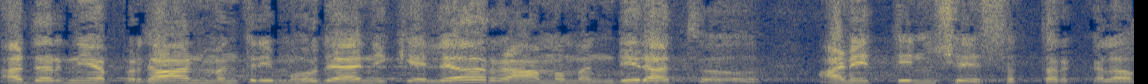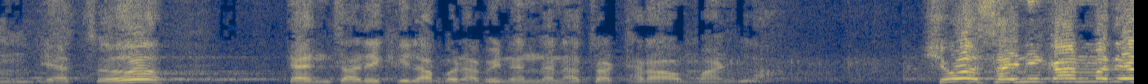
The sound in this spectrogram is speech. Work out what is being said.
आदरणीय प्रधानमंत्री महोदयांनी केलं राम मंदिराचं आणि तीनशे सत्तर कलम याचं त्यांचा देखील आपण अभिनंदनाचा ठराव मांडला. शिवसैनिकांमध्ये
